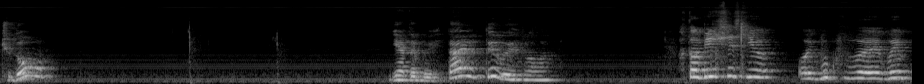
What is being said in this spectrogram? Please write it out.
Чудово. Я тебе вітаю, ти виграла. Хто більше слів, ой, букв ви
